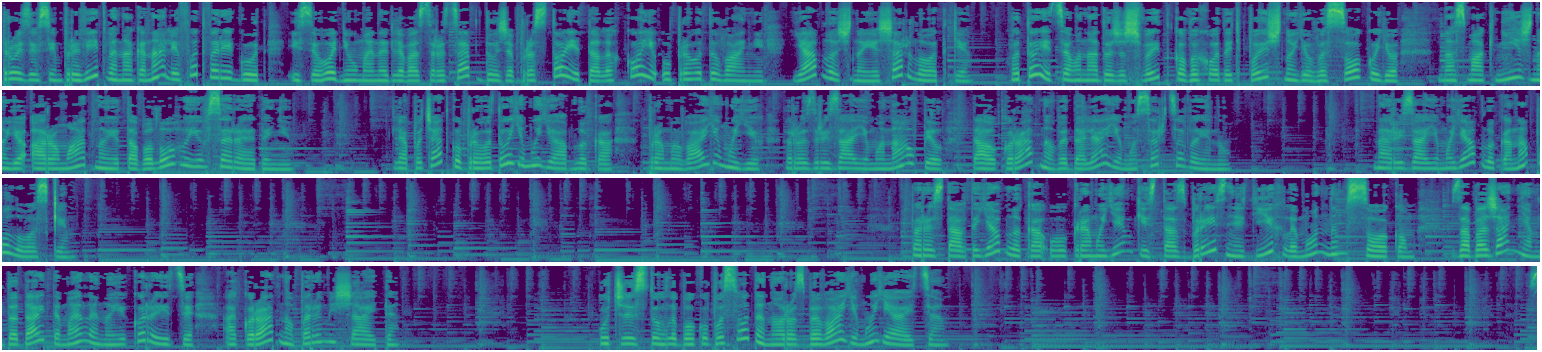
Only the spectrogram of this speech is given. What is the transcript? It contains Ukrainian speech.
Друзі, всім привіт! Ви на каналі Food Very Good. І сьогодні у мене для вас рецепт дуже простої та легкої у приготуванні яблучної шарлотки. Готується вона дуже швидко, виходить пишною, високою, на смак ніжною, ароматною та вологою всередині. Для початку приготуємо яблука, промиваємо їх, розрізаємо навпіл та акуратно видаляємо серцевину. Нарізаємо яблука на полоски. Переставте яблука у окрему ємкість та збризніть їх лимонним соком. За бажанням додайте меленої кориці, акуратно перемішайте. У чисту глибоку посудину розбиваємо яйця.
